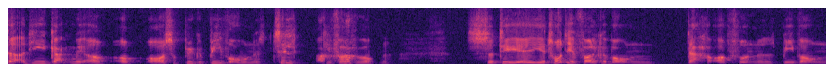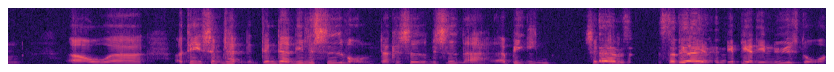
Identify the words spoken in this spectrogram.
der er de i gang med at, at, at også bygge bivogne til Aha. de folkevogne. Så det, jeg tror, det er folkevognen, der har opfundet bivognen, og, øh, og det er simpelthen den der lille sidevogn, der kan sidde ved siden af, af bilen. Øh, så det, er det, bliver, en, det bliver de nye store.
